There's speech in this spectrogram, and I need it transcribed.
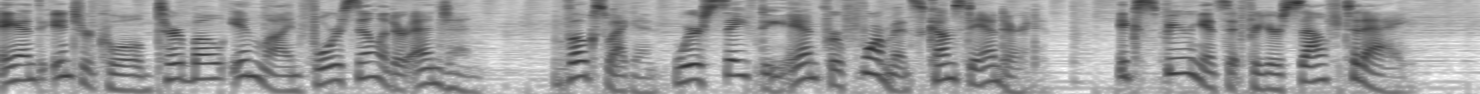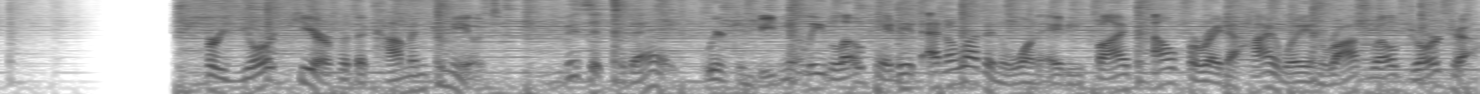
and intercooled turbo inline four cylinder engine. Volkswagen, where safety and performance come standard. Experience it for yourself today. For your cure for the common commute, visit today. We're conveniently located at 11185 Alpharetta Highway in Roswell, Georgia.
